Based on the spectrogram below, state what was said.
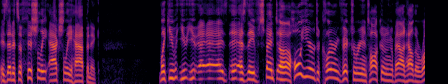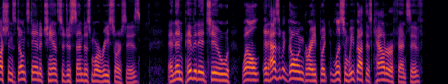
is that it's officially actually happening. Like you, you, you, as as they've spent a whole year declaring victory and talking about how the Russians don't stand a chance to just send us more resources, and then pivoted to, well, it hasn't been going great, but listen, we've got this counteroffensive,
